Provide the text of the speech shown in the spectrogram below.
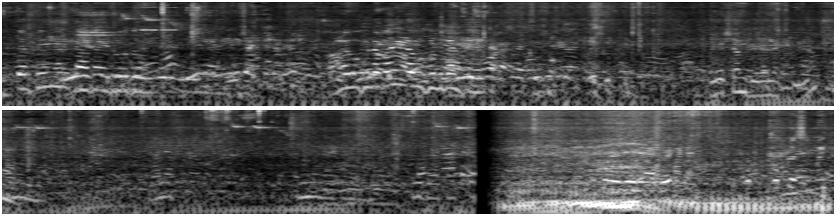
ఇద్దరి తాత ఈరోజు అడగకుండా పని అడగకుండా దేశం సిమెంట్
